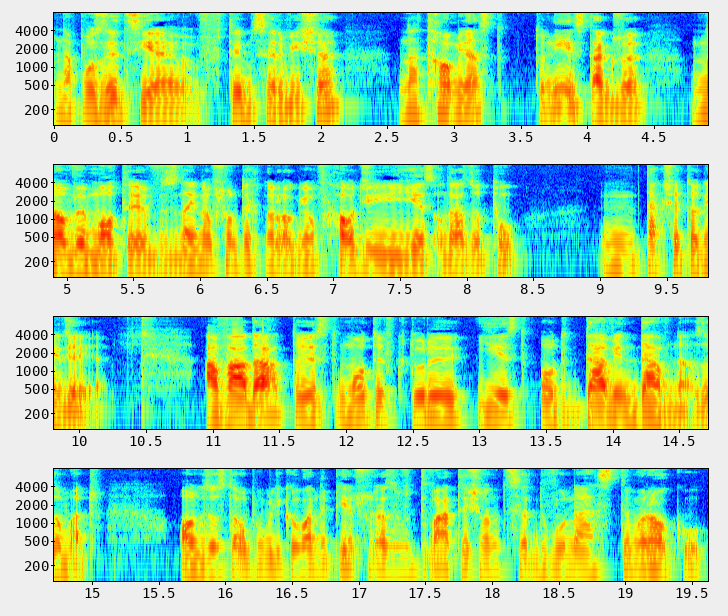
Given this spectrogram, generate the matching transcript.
na pozycję w tym serwisie, natomiast to nie jest tak, że nowy motyw z najnowszą technologią wchodzi i jest od razu tu. Mm, Tak się to nie dzieje. Awada to jest motyw, który jest od dawien dawna. Zobacz, on został opublikowany pierwszy raz w 2012 roku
